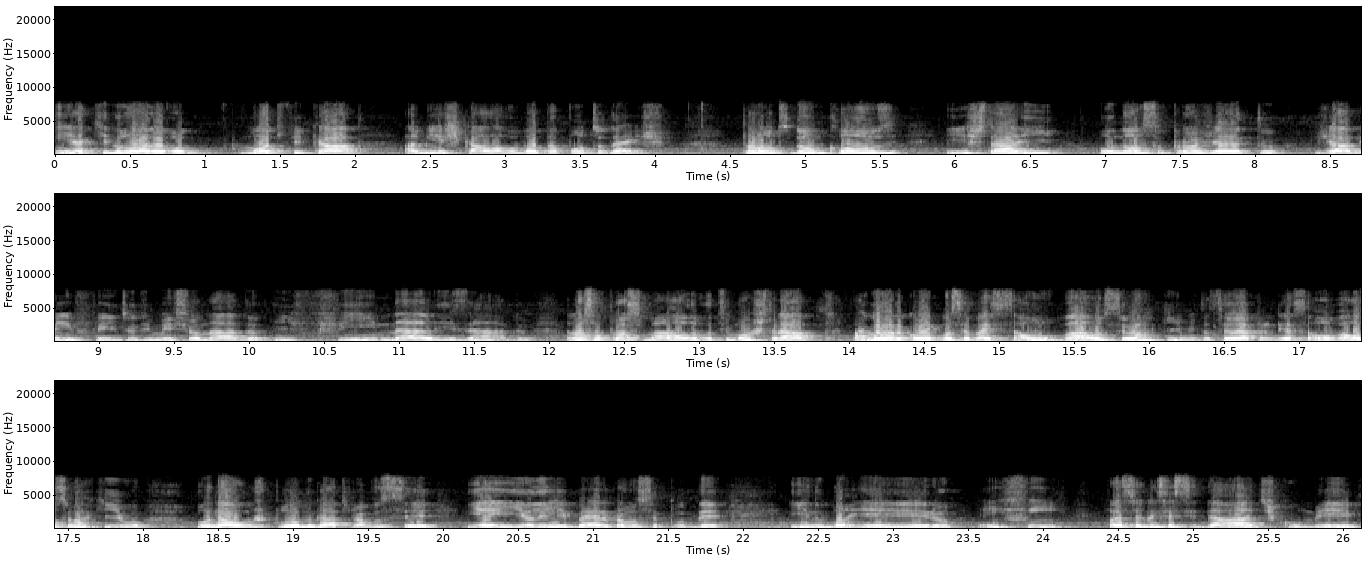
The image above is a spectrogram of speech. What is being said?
E aqui do lado eu vou modificar a minha escala, vou botar ponto 10. Pronto, dou um close e está aí o nosso projeto já bem feito, dimensionado e finalizado. Na nossa próxima aula eu vou te mostrar agora como é que você vai salvar o seu arquivo. Então você vai aprender a salvar o seu arquivo, vou dar alguns pulos do gato para você e aí eu lhe libero para você poder ir no banheiro, enfim, fazer suas necessidades, comer,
